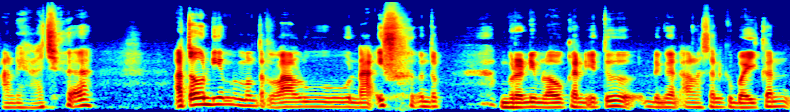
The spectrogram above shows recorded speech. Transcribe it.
aneh aja. Atau dia memang terlalu naif untuk berani melakukan itu dengan alasan kebaikan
